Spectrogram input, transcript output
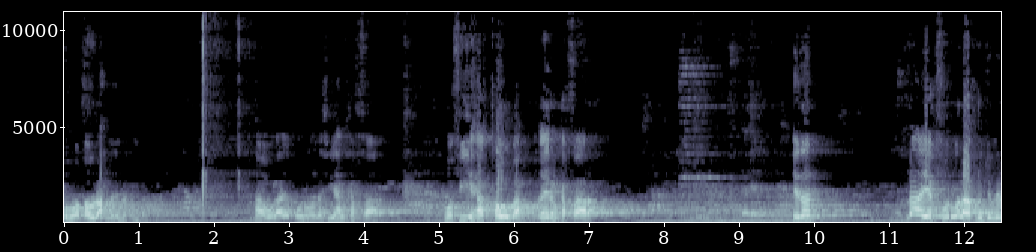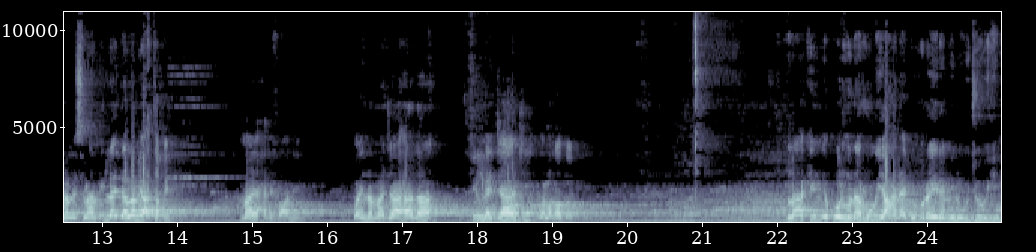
وهو قول أحمد بن حنبل هؤلاء يقولون فيها الكفارة وفيها التوبة غير الكفارة إذن لا يكفر ولا يخرج من الإسلام إلا إذا لم يعتقد ما يحلف عليه وإنما جاء هذا في اللجاج والغضب لكن laakiin yquul hunaa ruwiya can abi hurayra min wujuuhin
